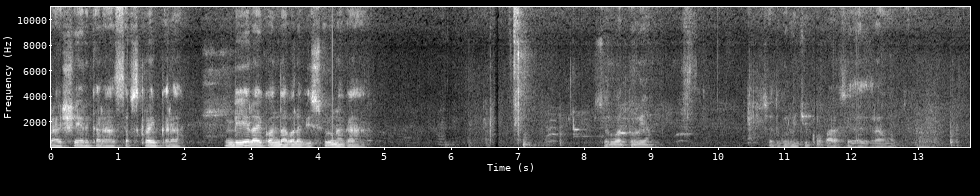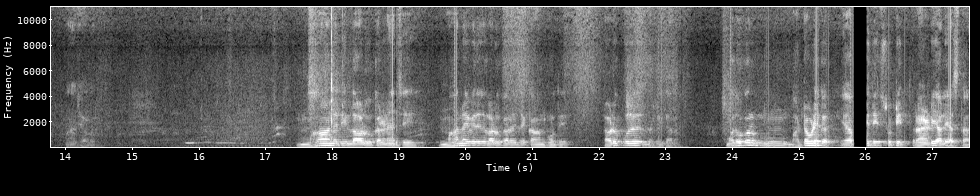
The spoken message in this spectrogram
करा शेअर करा सबस्क्राईब करा. बेल आयकॉन दाबायला विसरू नका. सुरुवात करूया. सद्गुरूंची कृपा असेल माझ्यावर. महानदी लाडू करण्याचे महानैवेद्याचे लाडू करायचे काम होते. लाडू पुढे झाले त्याला. मधुकर म, भाटवडेकर या सुटीत सुट्टीत राहण्यासाठी आले असता.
